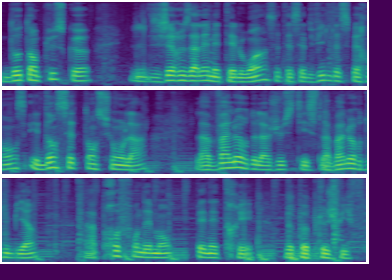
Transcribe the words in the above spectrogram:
D'autant plus que Jérusalem était loin, c'était cette ville d'espérance, et dans cette tension-là, la valeur de la justice, la valeur du bien a profondément pénétré le peuple juif.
